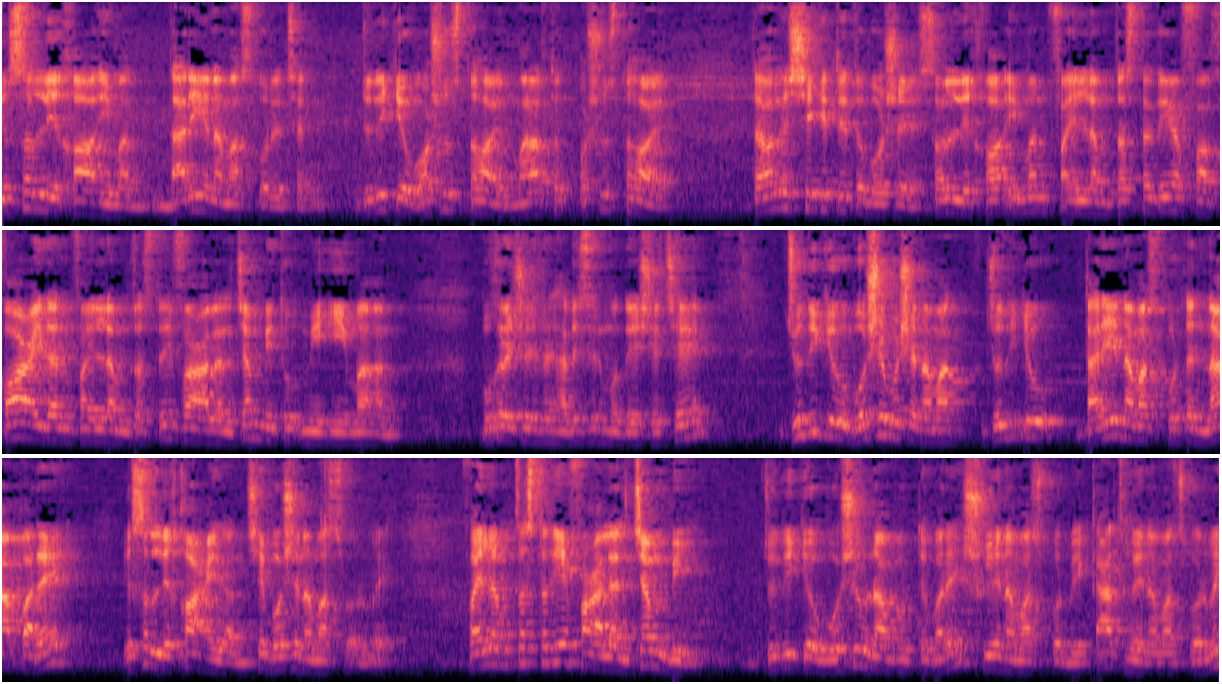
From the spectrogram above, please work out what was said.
ইউসল্লি কা ইমান দাঁড়িয়ে নামাজ পড়েছেন। যদি কেউ অসুস্থ হয়, মারাত্মক অসুস্থ হয়, তাহলে সেক্ষেত্রে তো বসে, সল্লি কা ইমান ফাইল্লাম তাস্তাদিয়া ফা কাইদান ফাইল্লাম তাস্তাদিফা আলাল জাম্বি তুমি ইমান বুখারী শরীফের হাদিসের মধ্যে এসেছে, যদি কেউ বসে বসে নামাজ, যদি কেউ দাঁড়িয়ে নামাজ পড়তে না পারে ইসল্লি কাইদান সে বসে নামাজ পড়বে। ফাইল্লাম তাস্তাদিয়া ফা আলাল জাম্বি যদি কেউ বসেও না পড়তে পারে, শুয়ে নামাজ পড়বে, কাত হয়ে নামাজ পড়বে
